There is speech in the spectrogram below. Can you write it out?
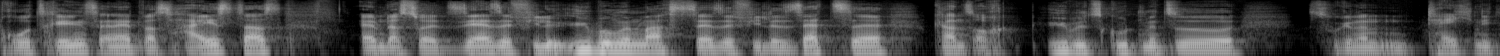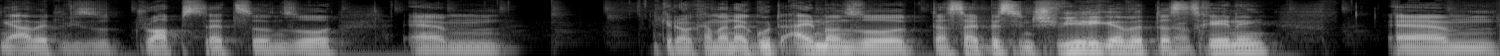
pro Trainingseinheit. Was heißt das? Ähm, dass du halt sehr, sehr viele Übungen machst, sehr, sehr viele Sätze. Du kannst auch übelst gut mit so sogenannten Techniken arbeiten, wie so Drop-Sätze und so. Ähm, genau, kann man da gut einbauen, so dass es halt ein bisschen schwieriger wird, das Ja. Training. Ähm,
